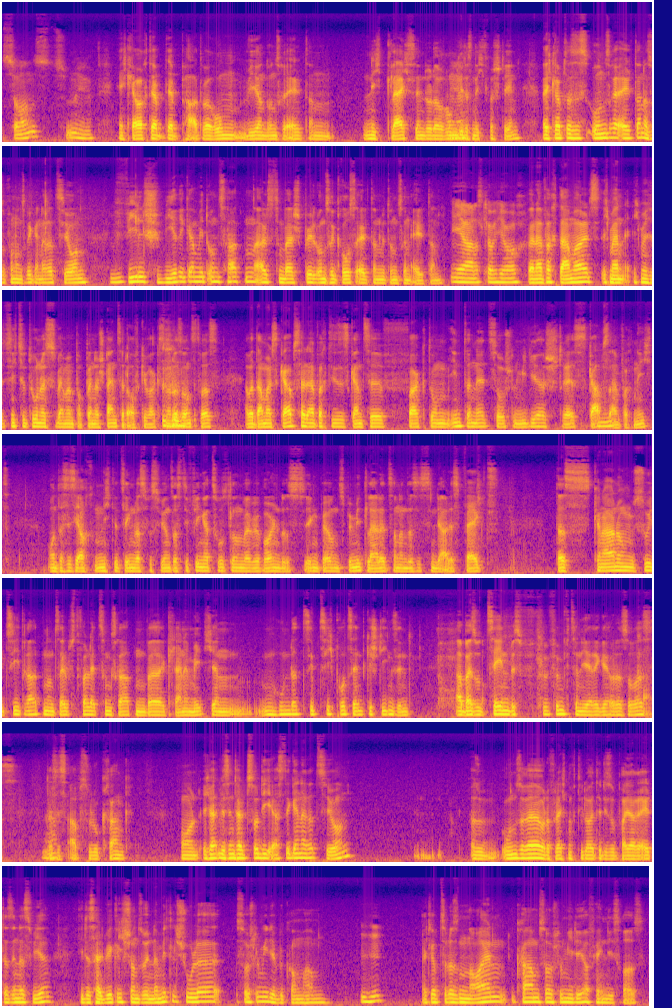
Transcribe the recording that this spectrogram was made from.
sonst, nee. Ich glaube auch der, der Part, warum wir und unsere Eltern nicht gleich sind oder warum Ja. die das nicht verstehen. Weil ich glaube, dass es unsere Eltern, also von unserer Generation, Mhm. viel schwieriger mit uns hatten, als zum Beispiel unsere Großeltern mit unseren Eltern. Ja, das glaube ich auch. Weil einfach damals, ich meine, ich möchte jetzt nicht so tun, als wäre mein Papa in der Steinzeit aufgewachsen oder sonst was, aber damals gab es halt einfach dieses ganze Faktum Internet, Social Media, Stress, gab es Mhm. einfach nicht. Und das ist ja auch nicht jetzt irgendwas, was wir uns aus die Finger zuzeln, weil wir wollen, dass irgendwer uns bemitleidet, sondern das ist, sind ja alles Facts. Dass, keine Ahnung, Suizidraten und Selbstverletzungsraten bei kleinen Mädchen um 170 Prozent gestiegen sind. Aber bei so 10- bis 15-Jährige oder sowas, Krass. das Ja. ist absolut krank. Und ich, wir sind halt so die erste Generation, also unsere oder vielleicht noch die Leute, die so ein paar Jahre älter sind als wir, die das halt wirklich schon so in der Mittelschule Social Media bekommen haben. Mhm. Ich glaube 2009 kam Social Media auf Handys raus.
